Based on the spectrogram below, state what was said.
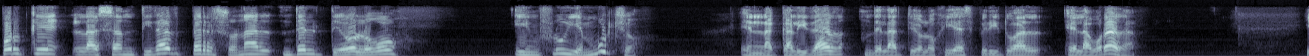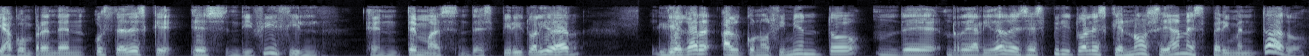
porque la santidad personal del teólogo influye mucho en la calidad de la teología espiritual elaborada. Ya comprenden ustedes que es difícil en temas de espiritualidad llegar al conocimiento de realidades espirituales que no se han experimentado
